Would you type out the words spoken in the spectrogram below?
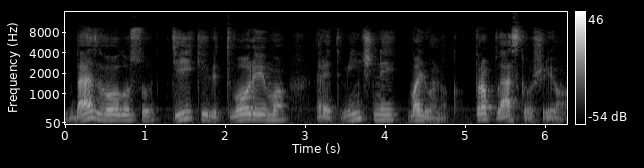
без голосу, тільки відтворюємо ритмічний малюнок, проплескавши його.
